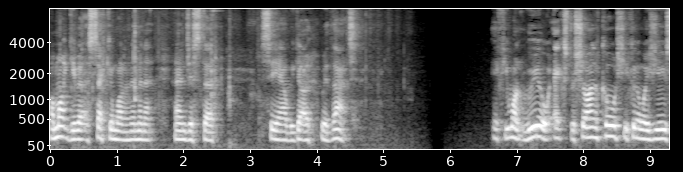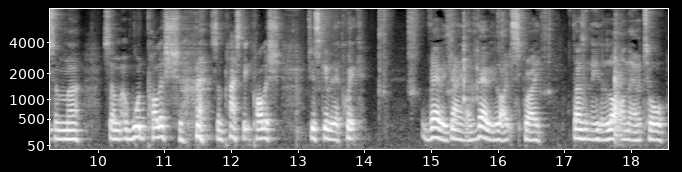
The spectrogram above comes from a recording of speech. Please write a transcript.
I might give it a second one in a minute and just uh, see how we go with that. If you want real extra shine, of course, you can always use some uh, some wood polish, some plastic polish. Just give it a quick, very again, a very light spray. Doesn't need a lot on there at all.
